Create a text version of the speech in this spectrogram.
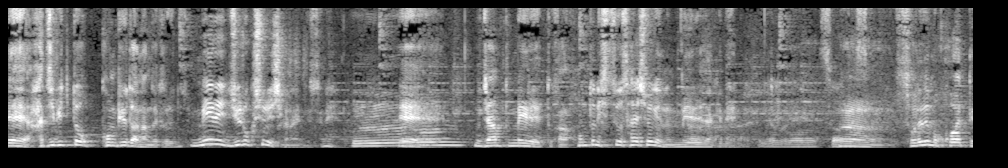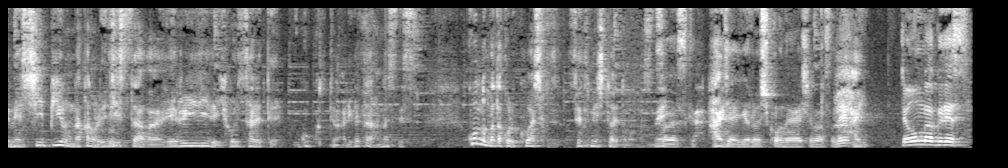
ええ8ビットコンピューターなんだけど命令16種類しかないんですよね。ええもうジャンプ命令とか本当に必要最小限の命令だけで。でもねそうそれでもこうやってね CPU の中のレジスターが LED で表示されて動くっていうのはありがたい話です。今度またこれ詳しく説明したいと思いますね。そうですか、はい。じゃあよろしくお願いしますね、はい。じゃあ音楽です。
